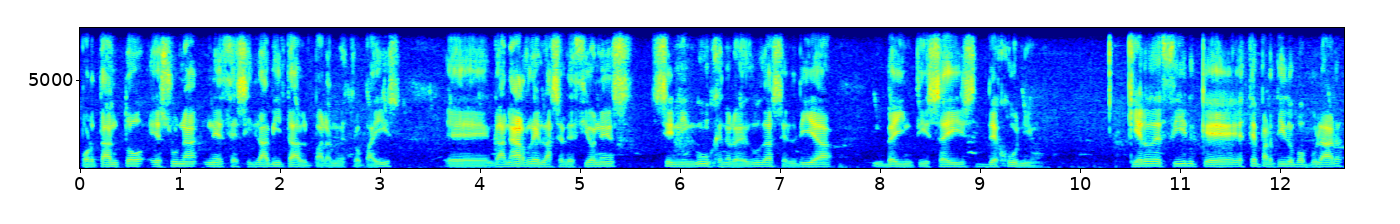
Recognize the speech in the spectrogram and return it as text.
Por tanto, es una necesidad vital para nuestro país eh, ganarle las elecciones sin ningún género de dudas el día 26 de junio. Quiero decir que este Partido Popular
